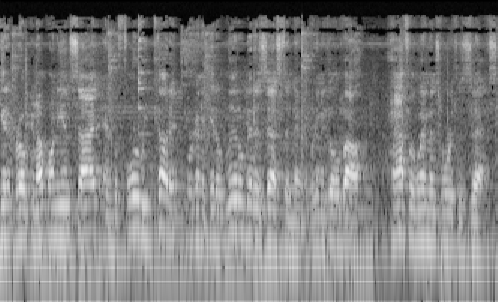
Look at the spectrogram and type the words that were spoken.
get it broken up on the inside. And before we cut it, we're gonna get a little bit of zest in there. We're gonna go about half a lemon's worth of zest.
